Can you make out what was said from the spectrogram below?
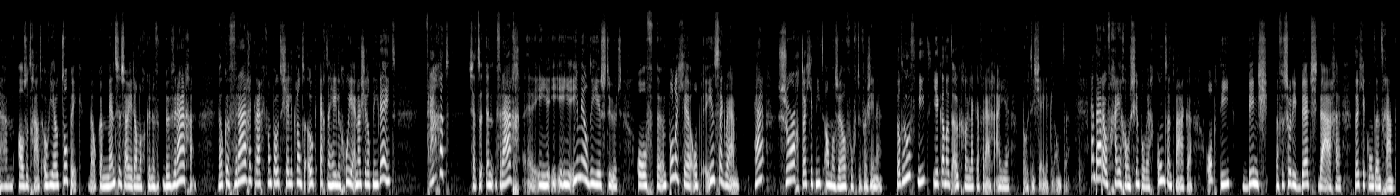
Um, als het gaat over jouw topic, welke mensen zou je dan nog kunnen bevragen? Welke vragen krijg je van potentiële klanten? Ook echt een hele goede. En als je dat niet weet, Vraag het. Zet een vraag eh, in je, in je e-mail die je stuurt. Of eh, een polletje op Instagram. Zorg dat je het niet allemaal zelf hoeft te verzinnen. Dat hoeft niet. Je kan het ook gewoon lekker vragen aan je potentiële klanten. En daarover ga je gewoon simpelweg content maken op die binge, sorry, batch dagen dat je content gaat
